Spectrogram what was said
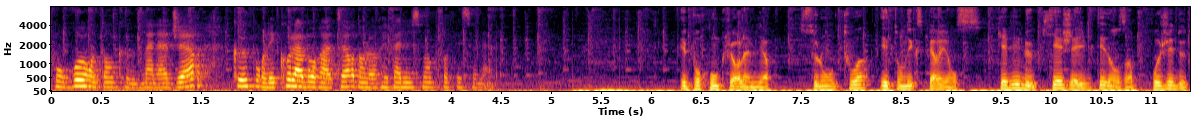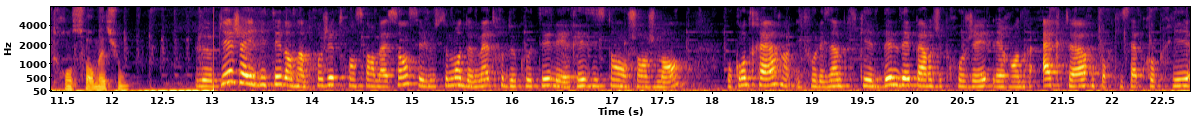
pour eux en tant que manager que pour les collaborateurs dans leur épanouissement professionnel. Et pour conclure Lamia, selon toi et ton expérience, quel est le piège à éviter dans un projet de transformation? Le piège à éviter dans un projet de transformation, c'est justement de mettre de côté les résistants au changement. Au contraire, il faut les impliquer dès le départ du projet, les rendre acteurs pour qu'ils s'approprient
